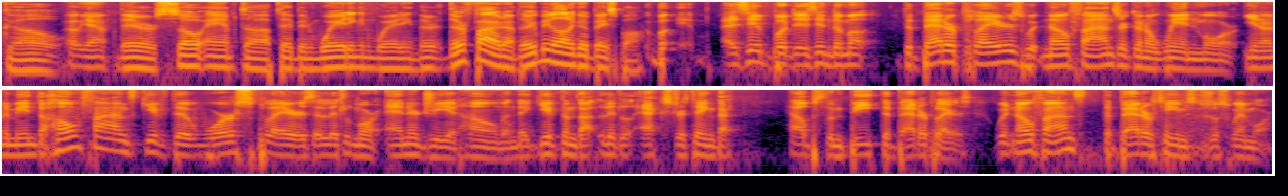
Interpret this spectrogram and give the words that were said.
go. Oh, yeah. they're so amped up. They've been waiting and waiting. They're they're fired up. They're gonna be a lot of good baseball. But as in, but as in the mo- the better players with no fans are going to win more. You know what I mean? The home fans give the worst players a little more energy at home, and they give them that little extra thing that helps them beat the better players. With no fans, the better teams just win more.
